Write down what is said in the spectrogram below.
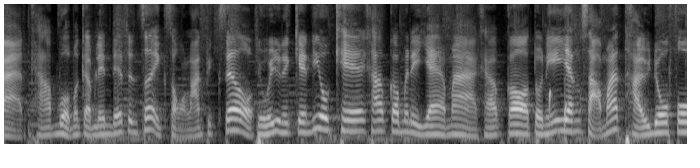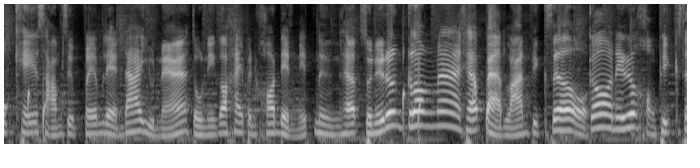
1.8 ครับ บวกมากับเลนส์เดฟเซนเซอร์อีก 2 ล้านพิกเซล ถือว่าอยู่ในเกณฑ์ที่โอเคครับ ก็ไม่ได้แย่มากครับ ก็ตัวนี้ยังสามารถถ่ายวิดีโอ 4K 30 เฟรมเรทได้อยู่นะ ตรงนี้ก็ให้เป็นข้อเด่นนิดนึงครับ ส่วนในเรื่องกล้องหน้าครับ 8 ล้านพิกเซล ก็ในเรื่องของพิกเซ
